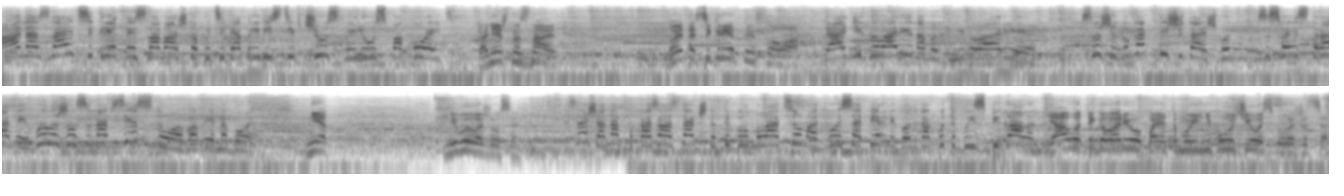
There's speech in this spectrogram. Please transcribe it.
А она знает секретные слова, чтобы тебя привести в чувство или успокоить? Конечно, знает. Но это секретные слова. Да, не говори нам их, не говори. Слушай, ну как ты считаешь, вот со своей стороны выложился на все сто во время боя? Нет, не выложился. Ты знаешь, а нам показалось так, что ты был молодцом, а твой соперник, он как будто бы избегал от Я вот и говорю, поэтому и не получилось выложиться.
